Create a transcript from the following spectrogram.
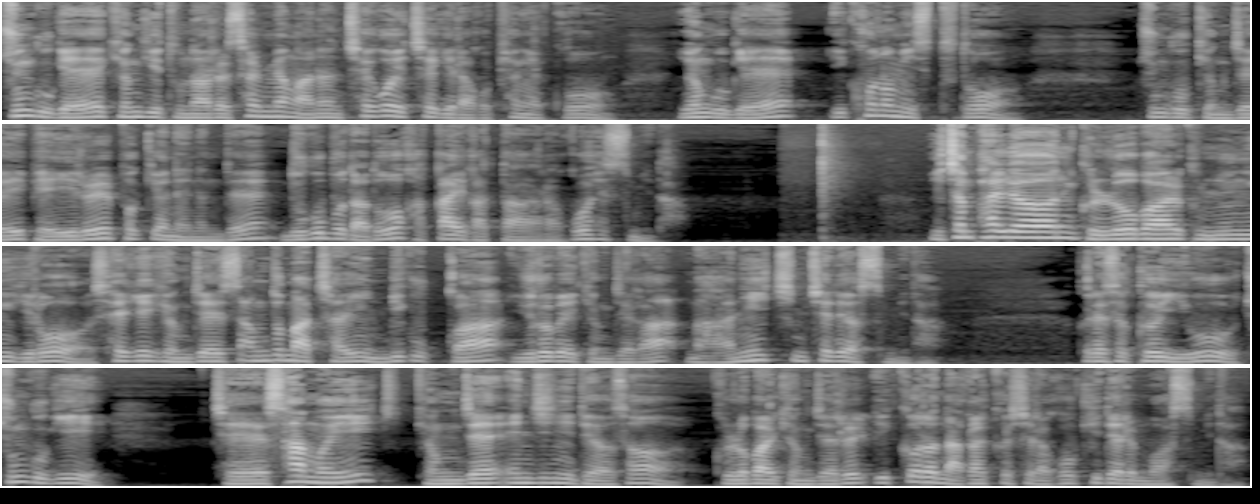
중국의 경기 둔화를 설명하는 최고의 책이라고 평했고 영국의 이코노미스트도 중국 경제의 베일을 벗겨내는데 누구보다도 가까이 갔다라고 했습니다. 2008년 글로벌 금융위기로 세계 경제의 쌍두마차인 미국과 유럽의 경제가 많이 침체되었습니다. 그래서 그 이후 중국이 제3의 경제 엔진이 되어서 글로벌 경제를 이끌어 나갈 것이라고 기대를 모았습니다.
